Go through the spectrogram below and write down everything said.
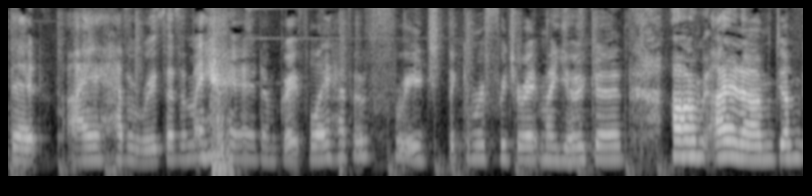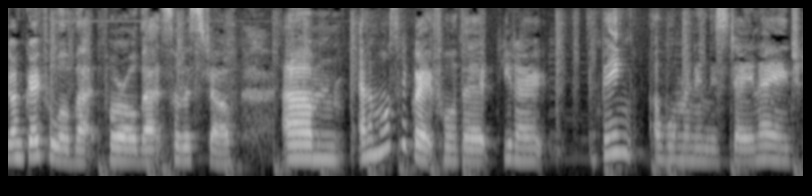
that I have a roof over my head. I'm grateful I have a fridge that can refrigerate my yogurt. Um, I don't know. I'm, I'm, I'm grateful all that for all that sort of stuff. Um, and I'm also grateful that you know, being a woman in this day and age,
